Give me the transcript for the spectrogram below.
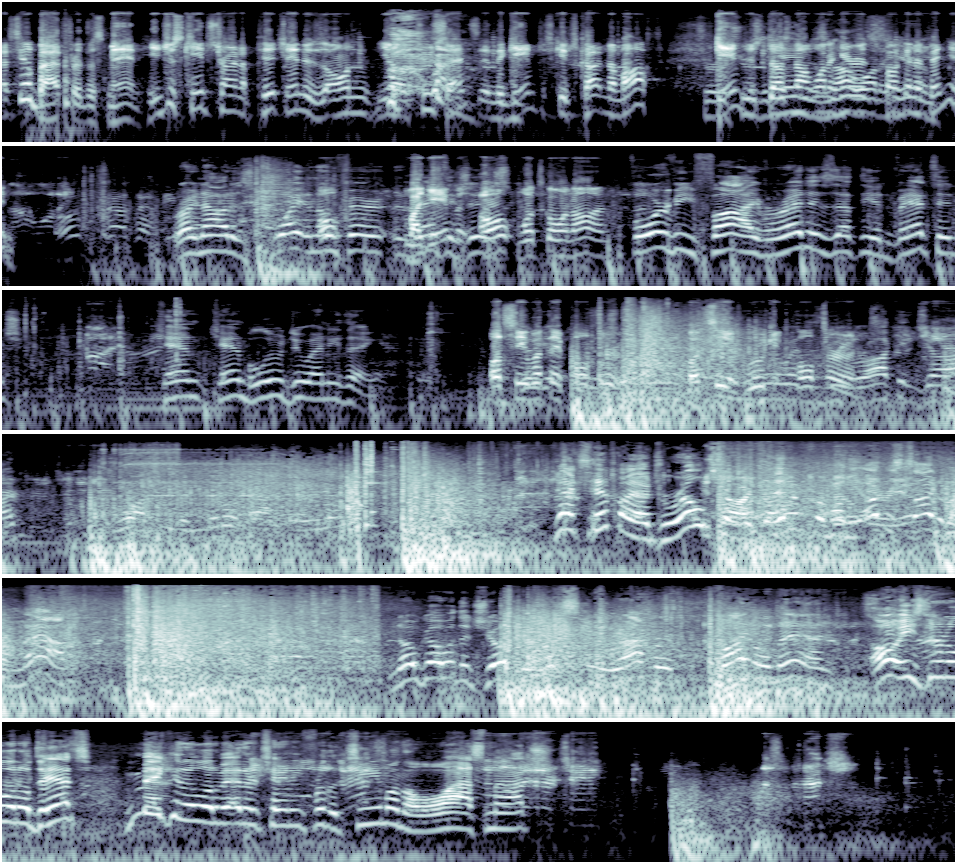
I feel bad for this man. He just keeps trying to pitch in his own, you know, two cents, and the game just keeps cutting him off. True, game true. just does game not want to hear his fucking hear opinion. Right now it is quite an unfair Oh, unfair My game is. Oh, what's going on? 4v5. Red is at the advantage. Can can blue do anything? Let's see what they pull through. Let's see if Blue can pull through. Rocket God. Walks to the middle map area. Gets hit by a drill charge that hit him from on the other side of the map. No go with the Joker. Let's see Rapper. Final man. Oh, he's doing a little dance. Making it a little bit entertaining for the team on the last match.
